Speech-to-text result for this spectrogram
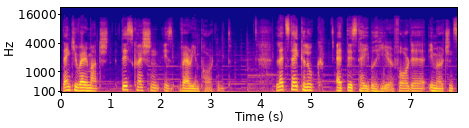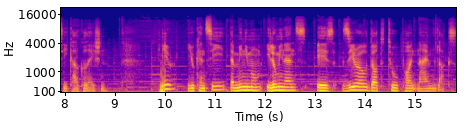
Thank you very much. This question is very important. Let's take a look at this table here for the emergency calculation. Here you can see the minimum illuminance is 0.2.9 lux.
